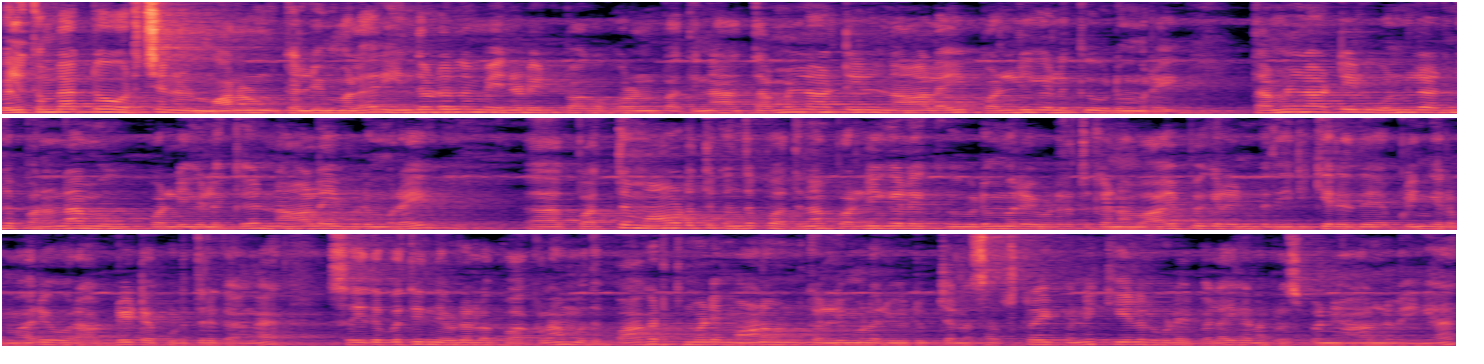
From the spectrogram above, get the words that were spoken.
Welcome back to our channel மாணவன் கல்வி மலர் இந்த உடனே நம்ம என்ன பார்க்க போகிறோம்னு பார்த்தீங்கன்னா தமிழ்நாட்டில் நாளை பள்ளிகளுக்கு விடுமுறை. தமிழ்நாட்டில் ஒன்றிலிருந்து பன்னெண்டாம் வகுப்பு பள்ளிகளுக்கு நாளை விடுமுறை. பத்து மாவட்டத்துக்கு வந்து பார்த்தீங்கன்னா பள்ளிகளுக்கு விடுமுறை விடுறதுக்கான வாய்ப்புகள் என்பது இருக்கிறது அப்படிங்கிற மாதிரி ஒரு அப்டேட்டை கொடுத்துருக்காங்க. ஸோ இதை பற்றி இந்த வீடியோவில் பார்க்கலாம். அது பார்க்கறதுக்கு முன்னாடி மாணவன் கல்வி மலர் யூடியூப் சேனல் சப்ஸ்கிரைப் பண்ணி கீழே கூட பெலைக்கனை ப்ரெஸ் பண்ணி ஆளுவீங்க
